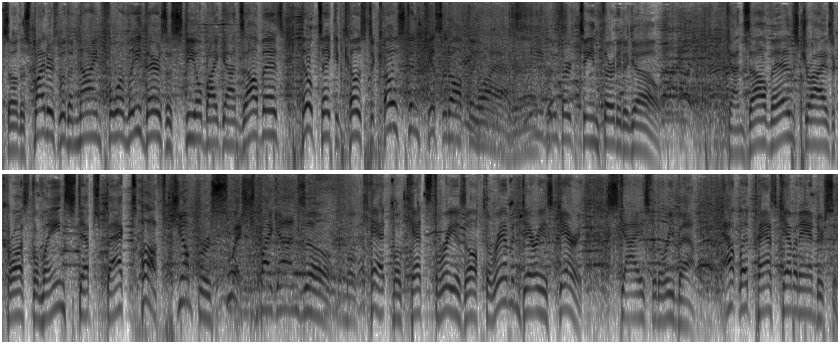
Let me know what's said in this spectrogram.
So the Spiders with a 9 4 lead. There's a steal by Gonzalvez. He'll take it coast to coast and kiss it off the glass. Lead with 13 30 to go. Gonzalvez drives across the lane, steps back, tough jumper, swished by Gonzo. Moquette, Moquette's three is off the rim, and Darius Garrett skies for the rebound. Outlet pass, Kevin Anderson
